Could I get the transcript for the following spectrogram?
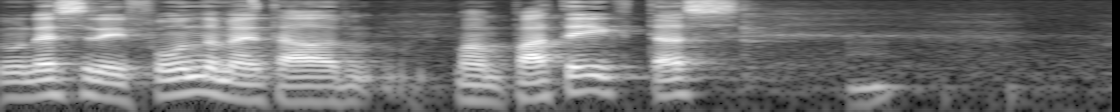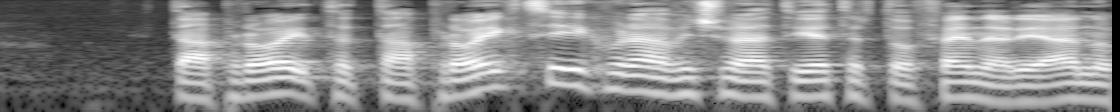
un es arī fundamentāli man patīk tas. Tā, proj tā, tā projekcija, kurā viņš varētu iet ar to Feneru, ja nu,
